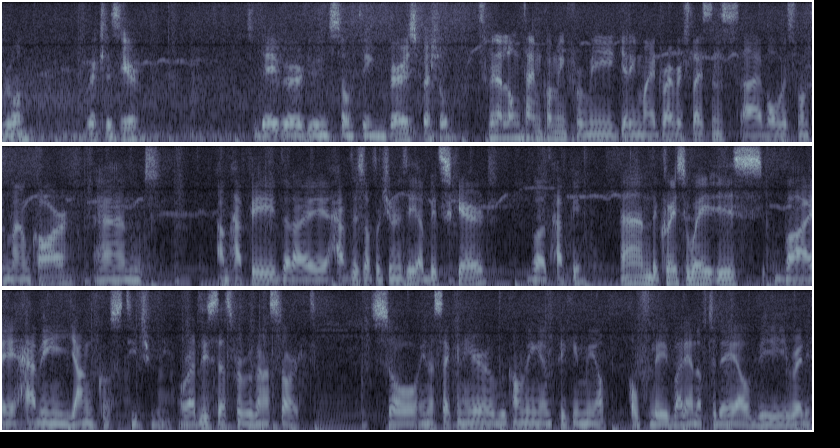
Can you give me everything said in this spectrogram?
Everyone, Rekkles here. Today we are doing something very special. It's been a long time coming for me getting my driver's license. I've always wanted my own car and I'm happy that I have this opportunity. A bit scared, but happy. And the crazy way is by having Jankos teach me, or at least that's where we're gonna start. So in a second here, he'll be coming and picking me up. Hopefully by the end of today, I'll be ready.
